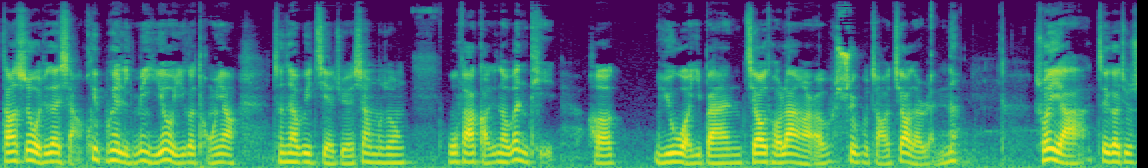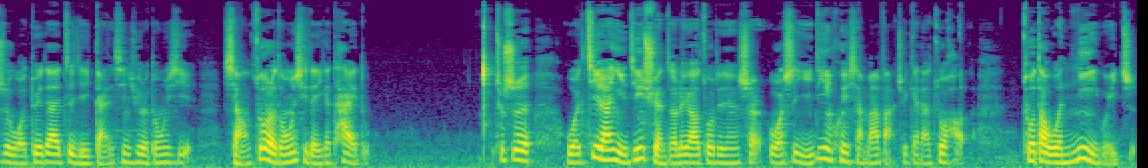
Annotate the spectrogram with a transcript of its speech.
当时我就在想，会不会里面也有一个同样正在为解决项目中无法搞定的问题和与我一般焦头烂额睡不着觉的人呢？所以啊，这个就是我对待自己感兴趣的东西、想做的东西的一个态度，就是我既然已经选择了要做这件事儿，我是一定会想办法去给它做好的，做到我腻为止，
